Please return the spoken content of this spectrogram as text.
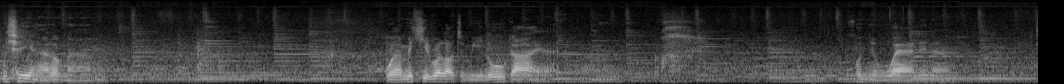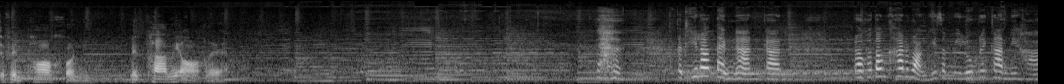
ไม่ใช่อย่างนั้นหรอกนะแวนไม่คิดว่าเราจะมีลูกได้อะ คนอย่างแวนเนี่ยนะ จะเป็นพ่อคนนึกภาพไม่ออกเลยอะำแต่แต่ที่เราแต่งงานกัน เราก็ต้องคาดหวังที่จะมีลูกด้วยกันนี่คะ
